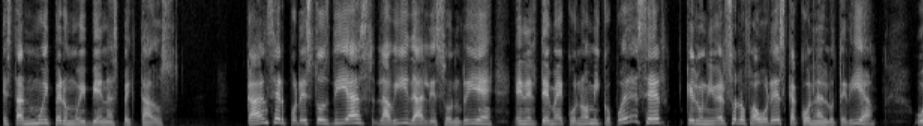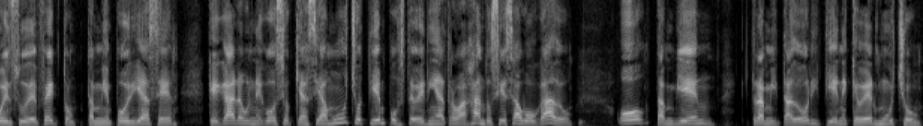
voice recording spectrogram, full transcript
están muy pero muy bien aspectados. Cáncer, por estos días la vida le sonríe en el tema económico. Puede ser que el universo lo favorezca con la lotería o en su defecto también podría ser que gana un negocio que hacía mucho tiempo usted venía trabajando, si es abogado o también tramitador y tiene que ver mucho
